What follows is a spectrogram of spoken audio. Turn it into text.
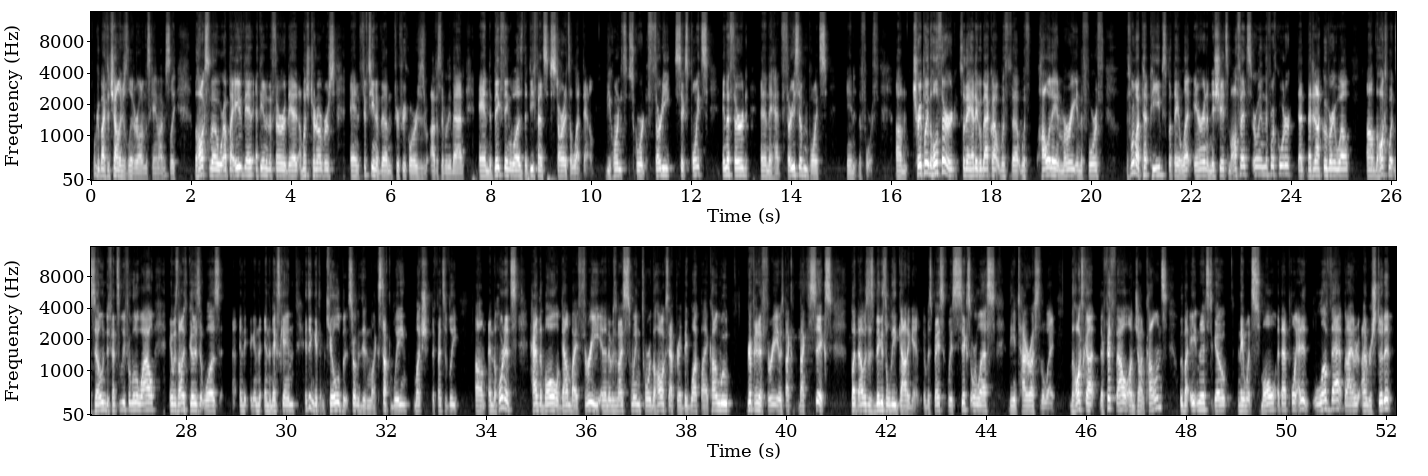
we'll get back to challenges later on in this game, obviously. The Hawks, though, were up by eight at the end of the third. They had a bunch of turnovers, and 15 of them through three quarters is obviously really bad. And the big thing was the defense started to let down. The Hornets scored 36 points in the third, and then they had 37 points in the fourth. Um, Trae played the whole third, so they had to go back out with uh, with Holiday and Murray in the fourth. It's one of my pet peeves, but they let Aaron initiate some offense early in the fourth quarter. That, that did not go very well. Um, the Hawks went zone defensively for a little while. It was not as good as it was in the, in the, in the next game. It didn't get them killed, but it certainly didn't like stop the bleeding much defensively. Um, and the Hornets had the ball down by three, and then there was a nice swing toward the Hawks after a big block by Okongwu. Griffin hit a three. It was back back to six, but that was as big as the lead got again. It was basically six or less the entire rest of the way. The Hawks got their fifth foul on John Collins with about eight minutes to go, and they went small at that point. I didn't love that, but I, I understood it.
